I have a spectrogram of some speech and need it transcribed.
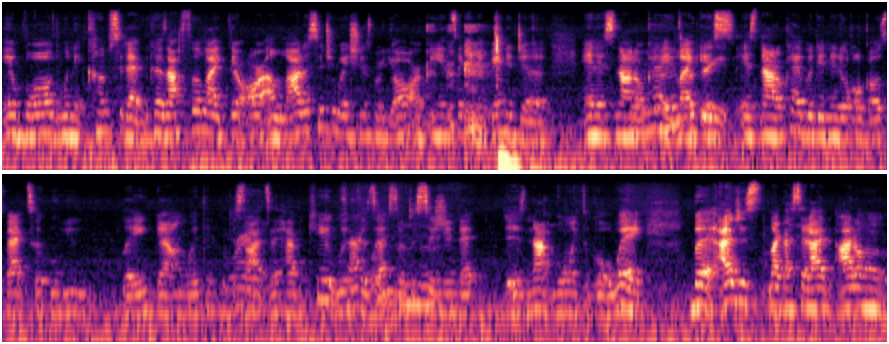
involved when it comes to that because I feel like there are a lot of situations where y'all are being taken advantage of and it's not okay. Mhm. Like it's Agreed. it's not okay. But then it all goes back to who you lay down with and decide Right. to have a kid with because Exactly. that's a Mhm. decision that is not going to go away. But I just like I said, I I don't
